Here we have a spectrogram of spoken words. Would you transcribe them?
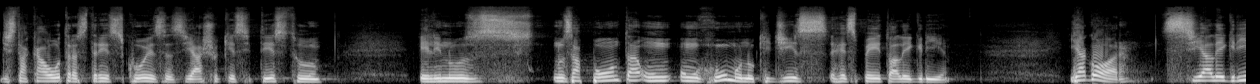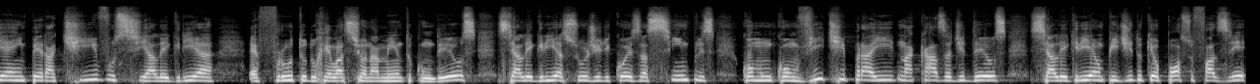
destacar outras três coisas e acho que esse texto ele nos, nos aponta um, um rumo no que diz respeito à alegria. E agora, se a alegria é imperativo, se a alegria é fruto do relacionamento com Deus, se a alegria surge de coisas simples, como um convite para ir na casa de Deus, se a alegria é um pedido que eu posso fazer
